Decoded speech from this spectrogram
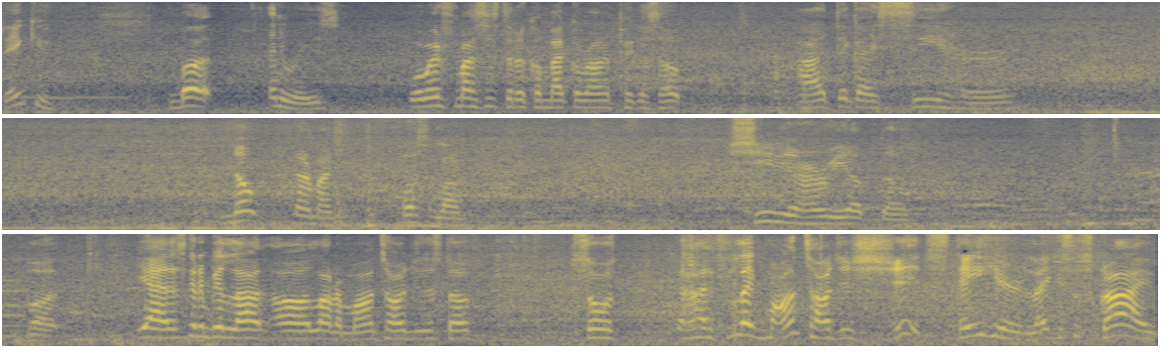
Thank you. But anyways, we're waiting for my sister to come back around and pick us up. I think I see her. Nope, never mind. False alarm. She need to hurry up though. But yeah, there's gonna be a lot, uh, a lot of montages and stuff. So I feel like montages, shit. Stay here, like and subscribe.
